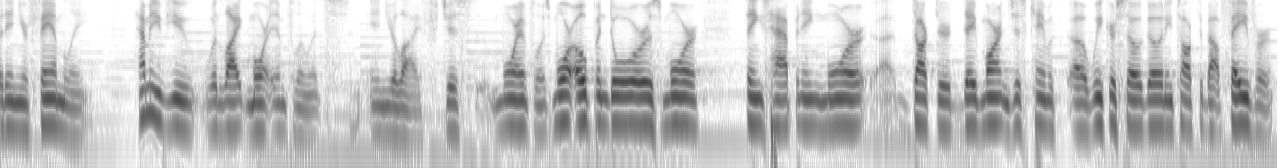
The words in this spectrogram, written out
but in your family. How many of you would like more influence in your life? Just more influence, more open doors, more things happening, more. Uh, Dr. Dave Martin just came a, a, week or so ago and he talked about favor.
